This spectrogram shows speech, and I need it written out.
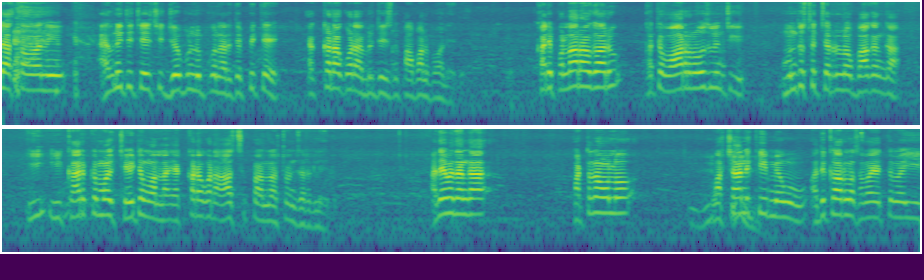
చేస్తామని అవినీతి చేసి జేబులు నింపుకున్నారు తప్పితే ఎక్కడా కూడా అభివృద్ధి చేసిన పాపాలు పోలేదు. కానీ పుల్లారావు గారు గత వారం రోజుల నుంచి ముందస్తు చర్యల్లో భాగంగా ఈ ఈ కార్యక్రమాలు చేయటం వల్ల ఎక్కడ కూడా ఆస్తి ప్రాణ నష్టం జరగలేదు. అదేవిధంగా పట్టణంలో వర్షానికి మేము అధికారుల సమాయత్తమయ్యి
